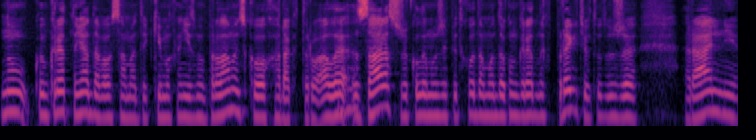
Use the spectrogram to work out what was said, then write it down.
Ну, конкретно я давав саме такі механізми парламентського характеру, але зараз, вже коли ми вже підходимо до конкретних проєктів, тут вже реальні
